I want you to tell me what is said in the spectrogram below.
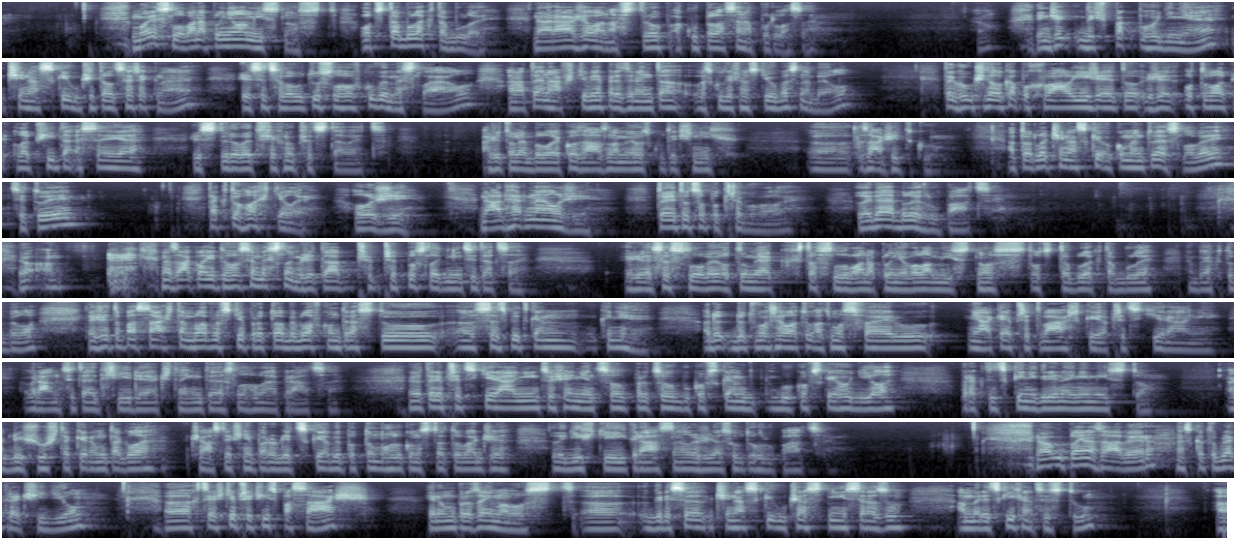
Moje slova naplnila místnost. Od tabule k tabuli. Narážela na strop a kupila se na podlaze. Jo? Jenže když pak po hodině činasky učitelce řekne, že si celou tu slohovku vymyslel a na té návštěvě prezidenta ve skutečnosti vůbec nebyl, tak ho učitelka pochválí, že, je to, že o to lepší ta esej je, že si to dovedl všechno představit. A že to nebylo jako záznam jeho skutečných uh, zážitků. A tohle Činasky okomentuje slovy, cituji, tak tohle chtěli. Lži. Nádherné lži. To je to, co potřebovali. Lidé byli hlupáci. Jo, a na základě toho si myslím, že ta předposlední citace, že se slovy o tom, jak ta slova naplňovala místnost od tabule k tabuli, nebo jak to bylo. Takže ta pasáž tam byla prostě proto, aby byla v kontrastu eh, se zbytkem knihy. A dotvořila tu atmosféru nějaké přetvářky a předstírání v rámci té třídy a čtení té slohové práce. Tedy předstírání, což je něco, pro co v bukovském, bukovského díle prakticky nikdy není místo. A když už, tak jenom takhle částečně parodicky, aby potom mohl konstatovat, že lidi chtějí krásné lži a jsou to hlupáci. No a úplně na závěr, dneska to bude kratší díl, eh, chci ještě přečíst pasáž, jenom pro zajímavost, eh, kdy se Činasky účastní srazu amerických nacistů,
